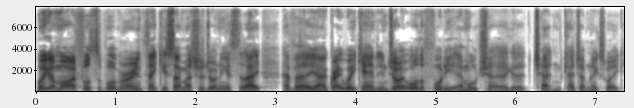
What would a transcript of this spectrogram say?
well, you got my full support, Maroon. Thank you so much for joining us today. Have a uh, great weekend. Enjoy all the footy, and we'll ch- uh, chat and catch up next week.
